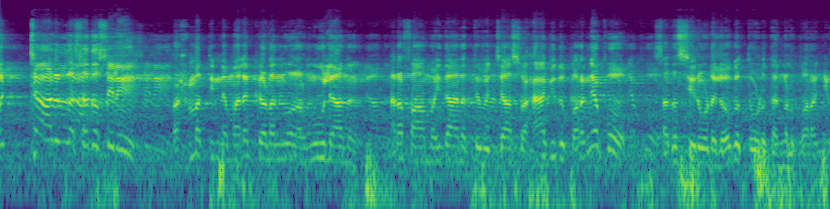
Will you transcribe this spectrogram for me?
ഒറ്റ ആളുള്ള സദസ്സിലെ റഹ്മത്തിന്റെ മലക്കിളങ്ങു ഇറങ്ങൂലാന്ന് അറഫ മൈതാനത്ത് വെച്ച ആ സ്വഹാബിദ് പറഞ്ഞപ്പോ സദസ്യരോട് ലോകത്തോട് തങ്ങൾ പറഞ്ഞു.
